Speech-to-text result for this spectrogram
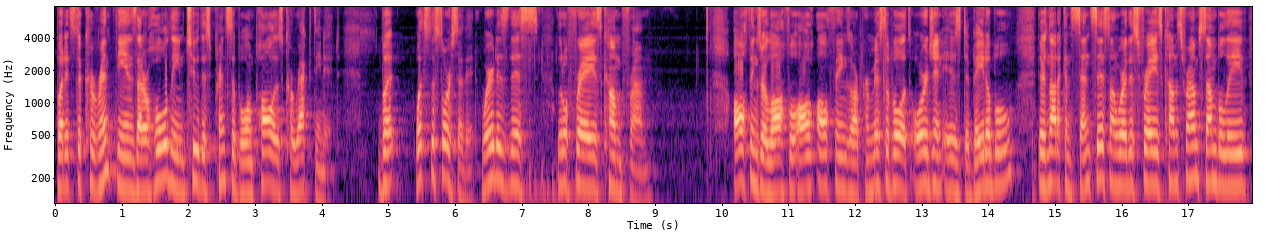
but it's the Corinthians that are holding to this principle, and Paul is correcting it. But what's the source of it? Where does this little phrase come from? All things are lawful, all, all things are permissible. Its origin is debatable. There's not a consensus on where this phrase comes from. Some believe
